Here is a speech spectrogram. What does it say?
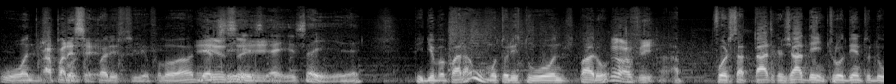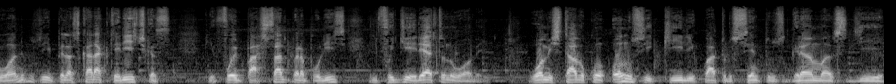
o ônibus Apareceu. aparecia. Falou, ó, deve Esse ser aí. esse. É esse aí, né? Pediu para parar, o motorista do ônibus parou. Eu vi. A Força Tática já adentrou dentro do ônibus e pelas características que foi passado pela polícia, ele foi direto no homem. O homem estava com 11 kg e 400 gramas de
